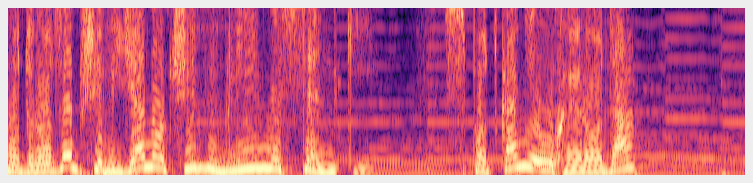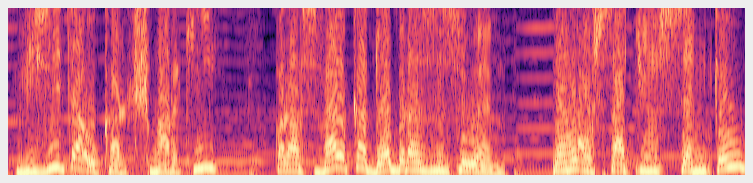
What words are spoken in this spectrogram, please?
Po drodze przewidziano trzy biblijne scenki. Spotkanie u Heroda, wizyta u karczmarki oraz walka dobra ze złem. Tę ostatnią scenkę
